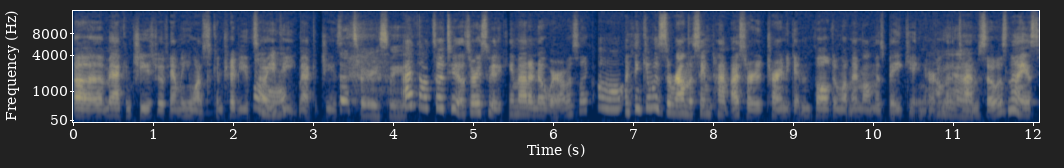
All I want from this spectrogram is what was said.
uh mac and cheese for the family. He wants to contribute, so you can eat mac and cheese. That's very sweet. I thought so too. That's very sweet. It came out of nowhere. I was like, oh, I think it was around the same time I started trying to get involved in what my mom was baking around that time. So it was nice.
